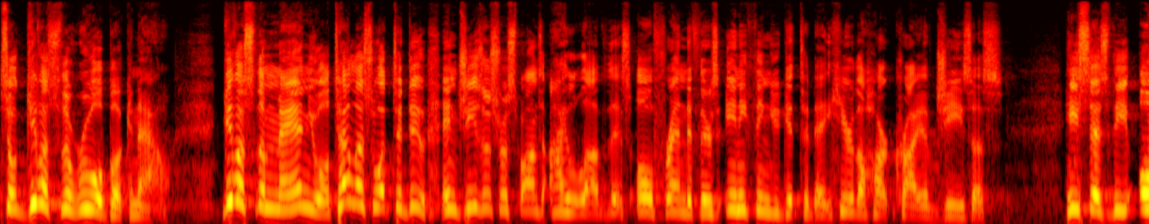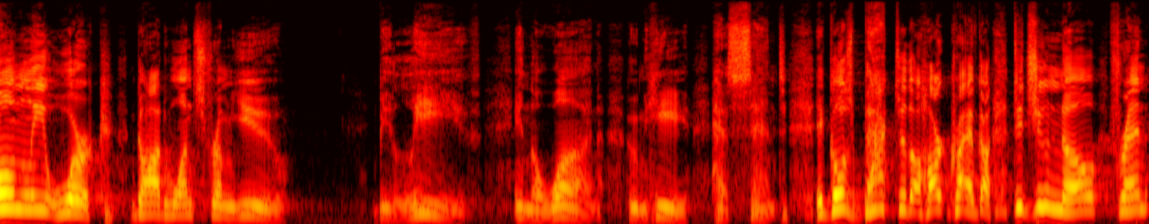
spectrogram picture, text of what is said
so give us the rule book now. Give us the manual. Tell us what to do. And Jesus responds, I love this. Oh, friend, if there's anything you get today, hear the heart cry of Jesus. He says, The only work God wants from you, believe in the one whom he has sent. It goes back to the heart cry of God. Did you know, friend,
